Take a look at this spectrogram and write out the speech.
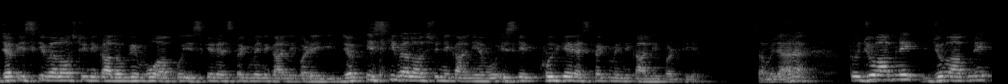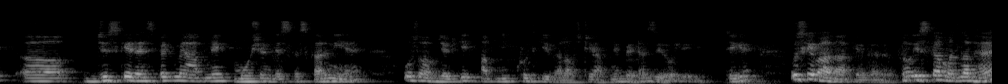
जब इसकी वेलोसिटी निकालोगे, वो आपको इसके रेस्पेक्ट में निकालनी पड़ेगी। जब इसकी वेलोसिटी निकालनी है, वो इसके खुद के रेस्पेक्ट में निकालनी पड़ती है। समझ आ रहा है? तो जो आपने जो आपने जिसके रेस्पेक्ट में आपने मोशन डिस्कस करनी है, उस ऑब्जेक्ट की अपनी खुद की वेलोसिटी आपने बेटा ज़ीरो ले ली। ठीक है? उसके बाद आप क्या कर रहे हो? तो इसका मतलब है,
